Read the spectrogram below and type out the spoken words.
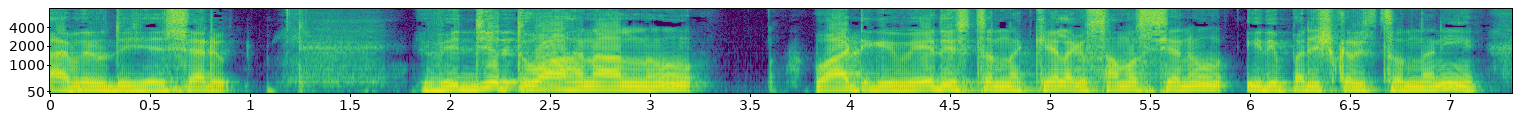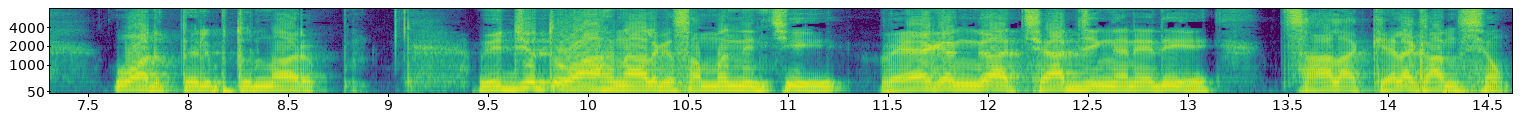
అభివృద్ధి చేశారు. విద్యుత్ వాహనాలను వాటికి వేధిస్తున్న కీలక సమస్యను ఇది పరిష్కరిస్తుందని వారు తెలుపుతున్నారు. విద్యుత్ వాహనాలకు సంబంధించి వేగంగా ఛార్జింగ్ అనేది చాలా కీలకాంశం.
